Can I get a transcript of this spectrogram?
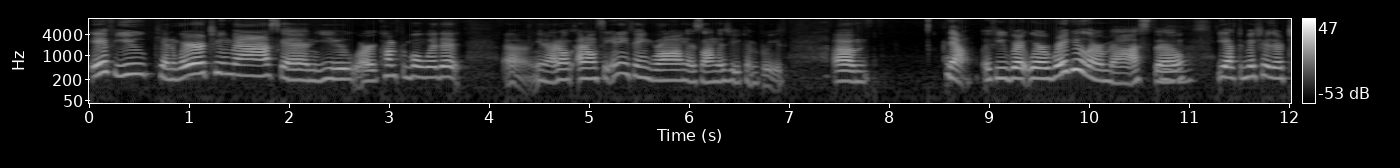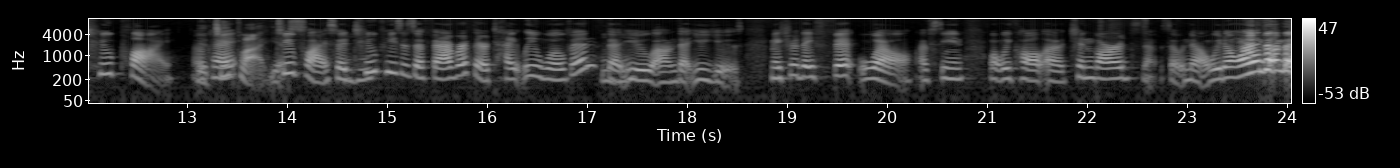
If you can wear two masks and you are comfortable with it, uh, you know, I don't, I don't see anything wrong as long as you can breathe. Um, now, if you wear a regular mask, though, Yes. you have to make sure they're two ply. Yeah, Okay, two-ply, Two yes. Mm-hmm. ply. So two pieces of fabric that are tightly woven that you um, that you use. Make sure they fit well. I've seen what we call uh, chin guards. No- So no, we don't want them to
